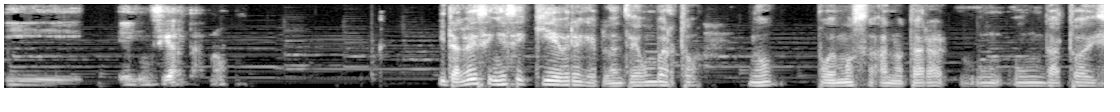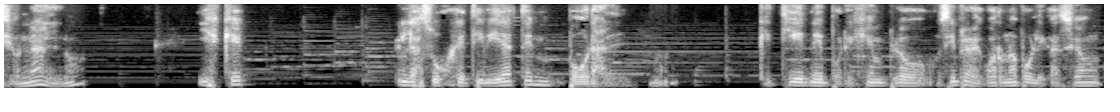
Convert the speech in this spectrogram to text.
y, e incierta, ¿no? Y tal vez en ese quiebre que plantea Humberto, ¿no? Podemos anotar un, un dato adicional, ¿no? Y es que la subjetividad temporal, ¿no? Que tiene, por ejemplo, siempre recuerdo una publicación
